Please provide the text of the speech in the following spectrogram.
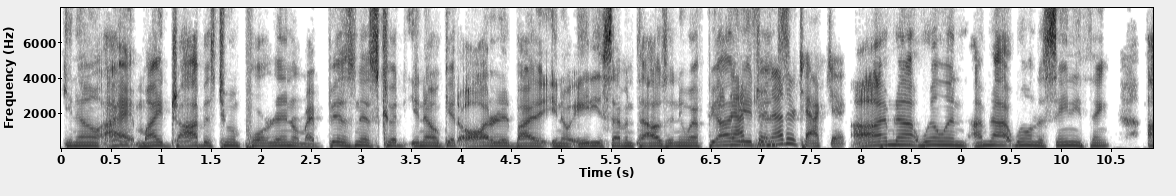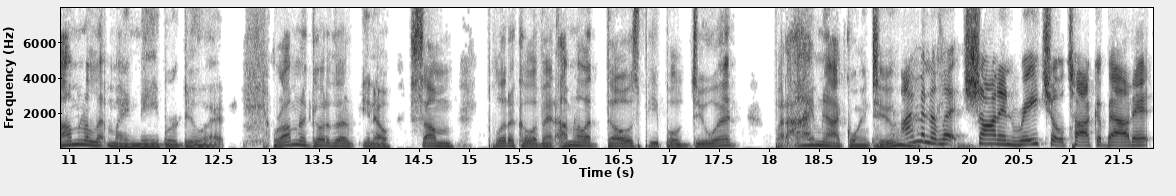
you know, I my job is too important or my business could, you know, get audited by, you know, 87,000 new FBI That's agents. another tactic. I'm not willing. I'm not willing to say anything. I'm going to let my neighbor do it, or I'm going to go to the, you know, some political event. I'm going to let those people do it, but I'm not going to. I'm going to let Sean and Rachel talk about it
